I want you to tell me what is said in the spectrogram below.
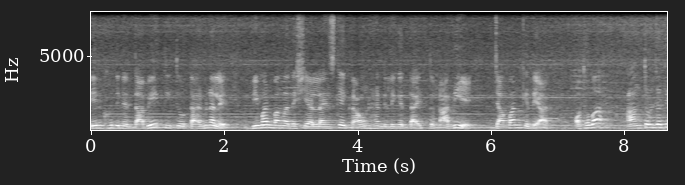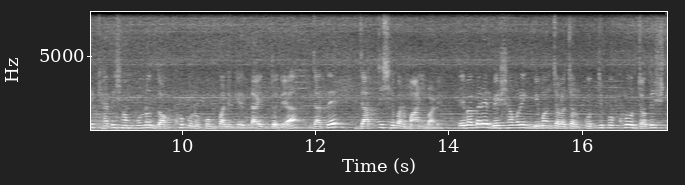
দীর্ঘদিনের দাবি, তৃতীয় টার্মিনালে বিমান বাংলাদেশ এয়ারলাইন্সকে গ্রাউন্ড হ্যান্ডেলিংয়ের দায়িত্ব না দিয়ে জাপানকে দেয়ার অথবা আন্তর্জাতিক খ্যাতিসম্পন্ন দক্ষ কোনো কোম্পানিকে দায়িত্ব দেয়া যাতে যাত্রী সেবার মান বাড়ে। এ ব্যাপারে বেসামরিক বিমান চলাচল কর্তৃপক্ষ যথেষ্ট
